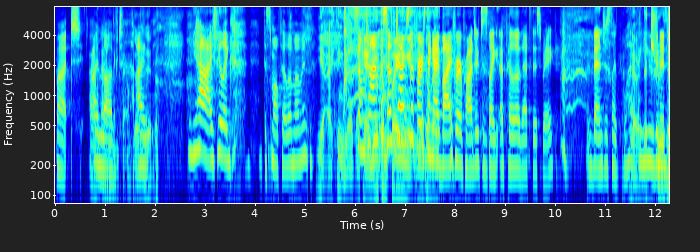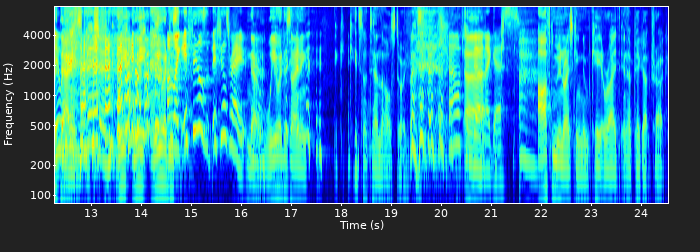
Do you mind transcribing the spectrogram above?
but I- I, I loved. think so. I, yeah, I feel like the small pillow moment. Yeah, I think like, again, you're Sometimes, complaining sometimes the first thing I buy for a project is like a pillow that's this big, and Ben's just like, "What No, are you gonna do with this?" is- vision. we, we, we were I'm like, "It feels, it feels right." no, Yeah. we were designing. Kate's not telling the whole story. After done, I guess. After Moonrise Kingdom, Kate arrived in her pickup truck,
